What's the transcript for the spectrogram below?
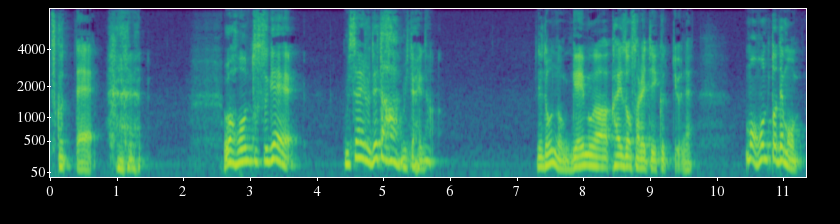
作って、うわ、ほんとすげえミサイル出たみたいな。で、どんどんゲームが改造されていくっていうね。もうほんとでも、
